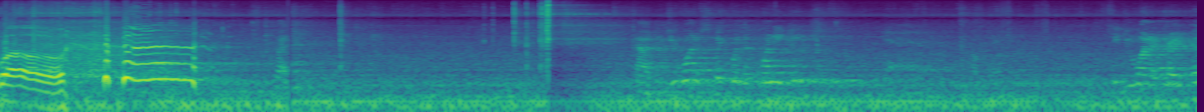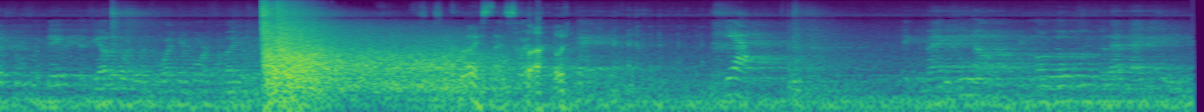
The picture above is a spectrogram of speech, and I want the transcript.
Whoa. Now, did you want to stick with the 22s? Did you want to trade pistols with David? Because the other one was the one you're more familiar with. Christ, that's loud. Yeah. Take the magazine out and load those into that magazine.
